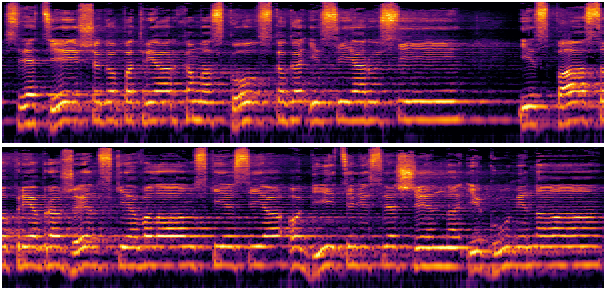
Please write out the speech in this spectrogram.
святейшего Патриарха Московского и всея Руси, и Спасо Преображенские Валаамские сия обители священно игумена,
